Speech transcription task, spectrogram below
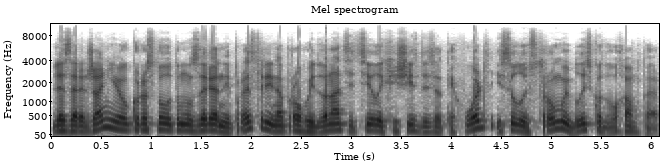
Для заряджання я використовуватиму зарядний пристрій напругою 12,6 вольт і силою струму близько 2 А.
